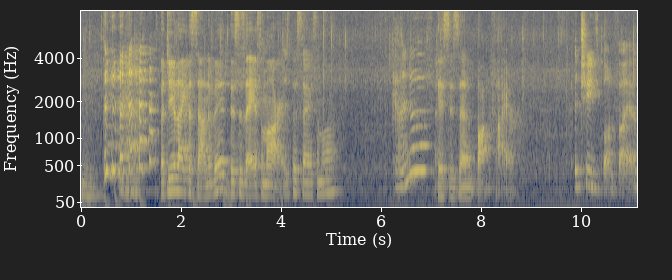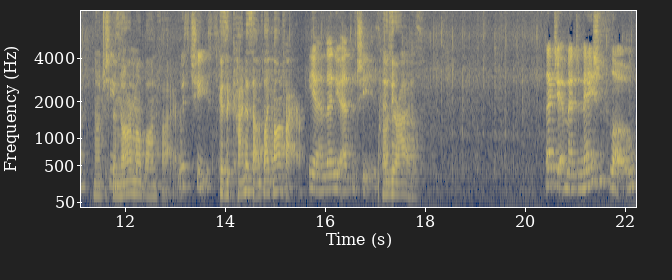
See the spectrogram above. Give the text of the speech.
Hmm. But do you like the sound of it? This is ASMR. Is this ASMR? Kind of. This is a bonfire. A cheese bonfire. Not just Cheese a normal fire. bonfire. With cheese. Because it kind of sounds like bonfire. Yeah, and then you add the cheese. Close your eyes. Let your imagination flow.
